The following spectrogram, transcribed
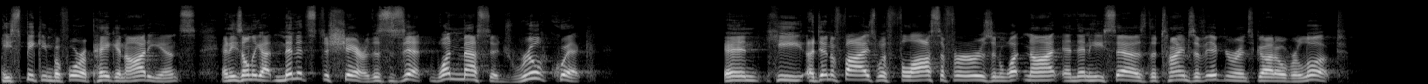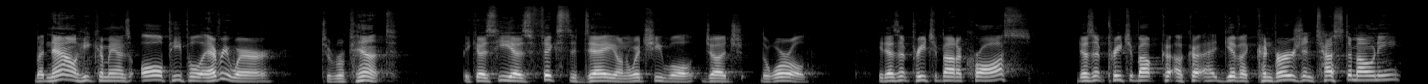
he's speaking before a pagan audience, and he's only got minutes to share. This is it, one message, real quick. And he identifies with philosophers and whatnot, and then he says, The times of ignorance got overlooked. But now he commands all people everywhere to repent because he has fixed a day on which he will judge the world. He doesn't preach about a cross, he doesn't preach about, give a conversion testimony.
